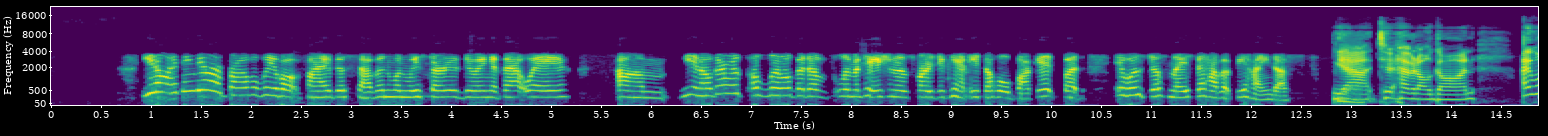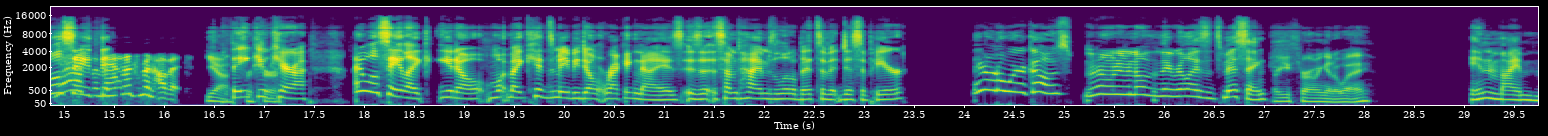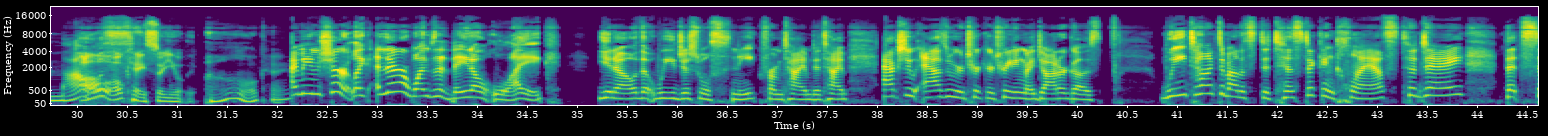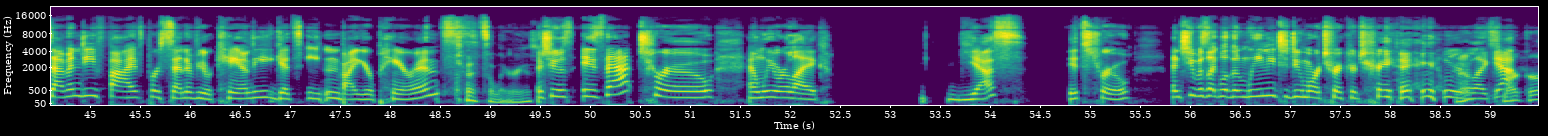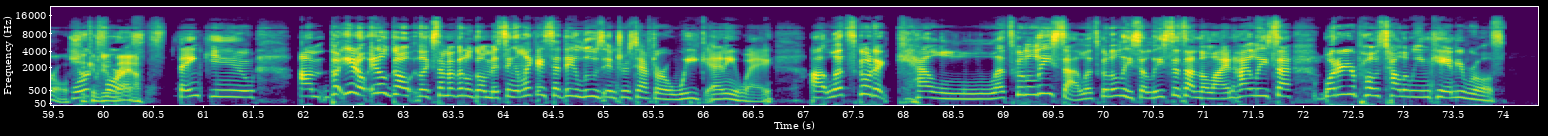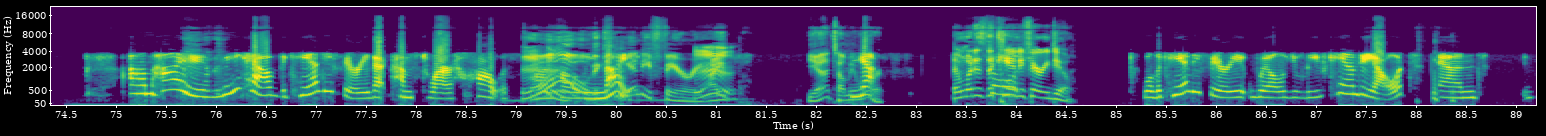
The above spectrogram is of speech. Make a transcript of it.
You know, I think they were probably about five to seven when we started doing it that way. Um, you know, there was a little bit of limitation as far as you can't eat the whole bucket, but it was just nice to have it behind us. Yeah, to have it all gone. I will Yes, say the th- management of it. Yeah. Thank for you, sure. Kara. I will say, like, you know, what my kids maybe don't recognize is that sometimes little bits of it disappear. They don't know where it goes. They don't even know that they realize it's missing Are you throwing it away? in my mouth. Oh, okay. So you. Oh, okay. I mean, sure. Like, and there are ones that they don't like, you know, that we just will sneak from time to time. Actually, as we were trick or treating, my daughter goes, we talked about a statistic in class today that 75% of your candy gets eaten by your parents. That's hilarious. And she was, Is that true? And we were like, Yes, it's true. And she was like, Well, then we need to do more trick or treating. And we Yeah, were like, Yeah, smart girl. She work can do for math. us. Thank you. Um, but you know, it'll go like some of it'll go missing. And like I said, they lose interest after a week anyway. Uh, let's go to Kel. Let's go to Lisa. Let's go to Lisa. Lisa's on the line. Hi, Lisa. What are your post Halloween candy rules? Um, hi. We have the candy fairy that comes to our house on Oh, the Halloween night. candy fairy. Mm. I. Yeah. Tell me Yes. more. And what does the So- candy fairy do? Well, the candy fairy will you leave candy out and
